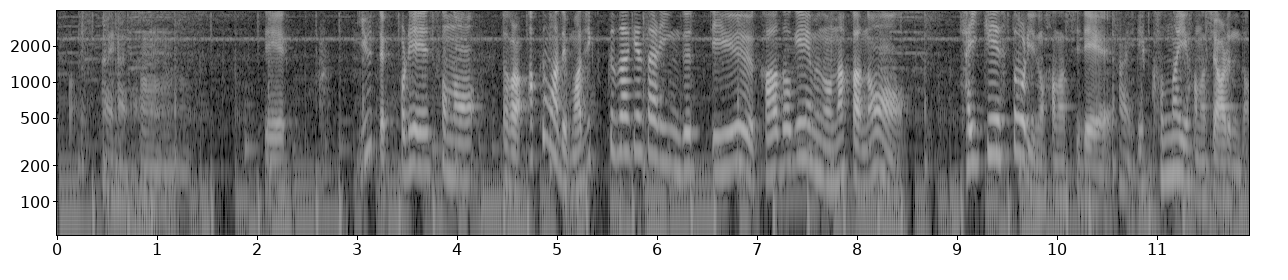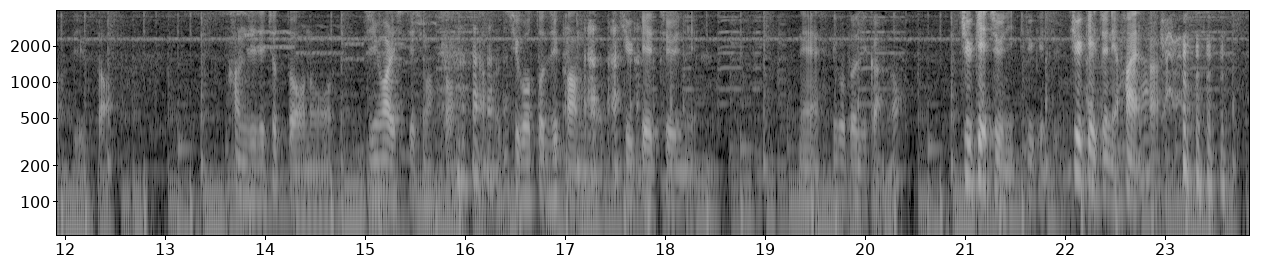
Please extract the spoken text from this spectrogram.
とさ。はいはいはい。うんで言うてこれそのだからあくまでマジック・ザ・ギャザリングっていうカードゲームの中の背景ストーリーの話で、はい。えこんないい話あるんだっていうさ感じでちょっとあのじんわりしてしまったんですねあの 仕事時間の休憩中に。ね。仕事時間の？休憩中に。休憩中に。休憩中に。はい。はい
